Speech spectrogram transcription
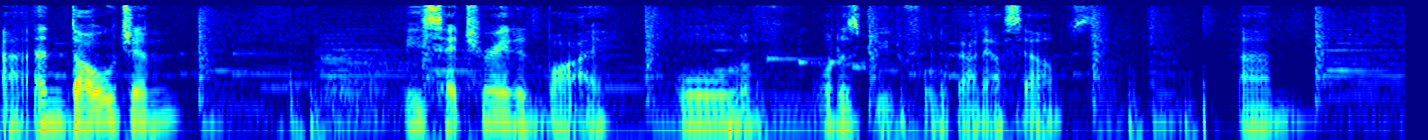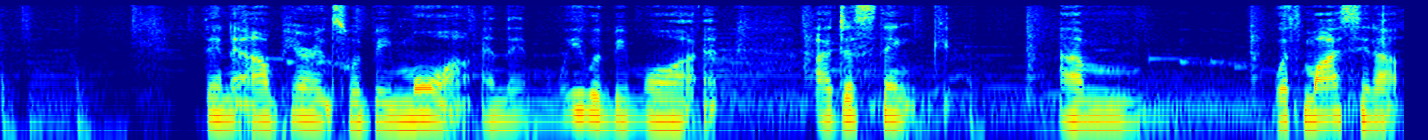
uh, indulge in, be saturated by all of what is beautiful about ourselves. Um, then our parents would be more, and then we would be more. I just think, um, with my setup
